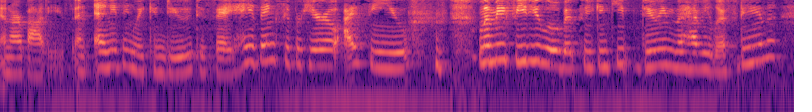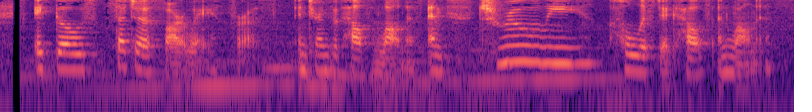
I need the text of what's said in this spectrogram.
in our bodies. And anything we can do to say hey thanks superhero. I see you. Let me feed you a little bit so you can keep doing the heavy lifting. It goes such a far way for us in terms of health and wellness and truly holistic health and wellness.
